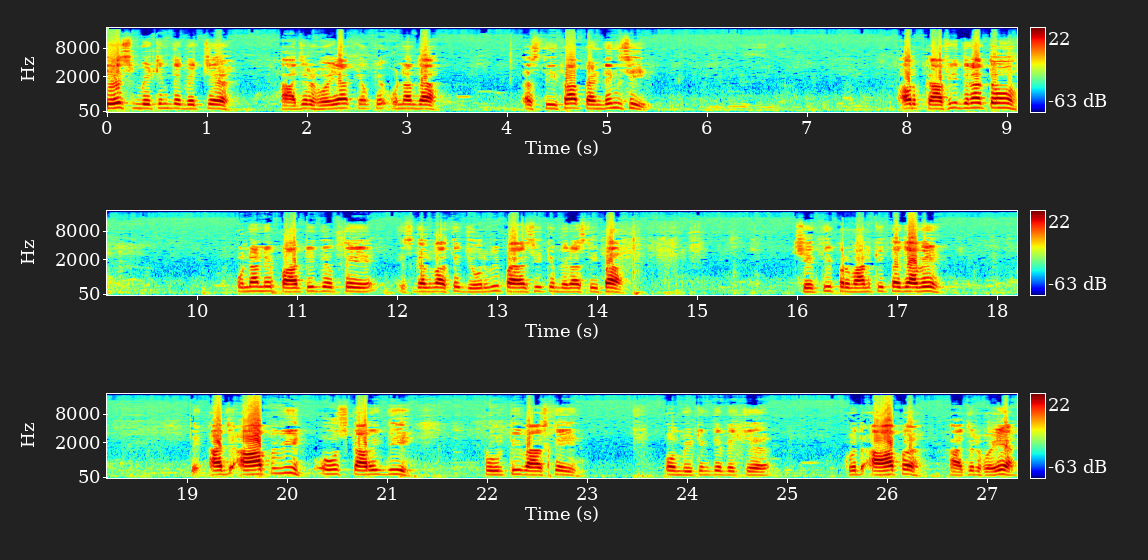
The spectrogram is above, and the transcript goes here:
ਇਸ ਮੀਟਿੰਗ ਦੇ ਵਿੱਚ ਹਾਜ਼ਰ ਹੋਇਆ ਕਿਉਂਕਿ ਉਹਨਾਂ ਦਾ ਅਸਤੀਫਾ ਪੈਂਡਿੰਗ ਸੀ। ਔਰ ਕਾਫੀ ਦਿਨਾਂ ਤੋਂ ਉਹਨਾਂ ਨੇ ਪਾਰਟੀ ਦੇ ਉੱਤੇ ਇਸ ਗੱਲ ਵਾਸਤੇ ਜ਼ੋਰ ਵੀ ਪਾਇਆ ਸੀ ਕਿ ਮੇਰਾ ਅਸਤੀਫਾ ਛੇਤੀ ਪ੍ਰਵਾਨ ਕੀਤਾ ਜਾਵੇ। ਤੇ ਅੱਜ ਆਪ ਵੀ ਉਸ ਕਾਰਜ ਦੀ ਪੂਰਤੀ ਵਾਸਤੇ ਉਹ ਮੀਟਿੰਗ ਦੇ ਵਿੱਚ ਖੁਦ ਆਪ ਹਾਜ਼ਰ ਹੋਏ ਆ।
